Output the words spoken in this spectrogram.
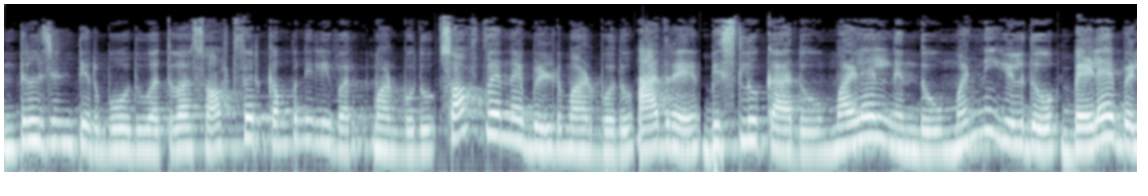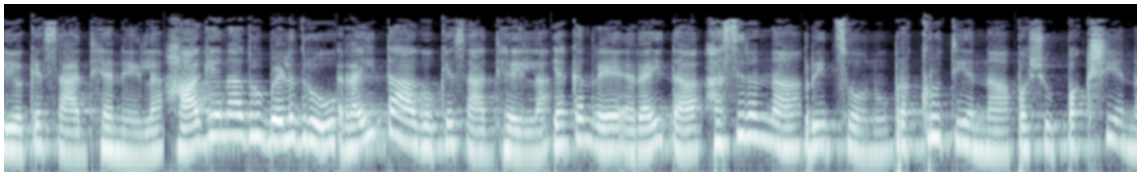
ಇಂಟೆಲಿಜೆಂಟ್ ಇರ್ಬೋದು ಅಥವಾ ಸಾಫ್ಟ್ವೇರ್ ಕಂಪನಿಲಿ ವರ್ಕ್ ಮಾಡ್ಬೋದು ಸಾಫ್ಟ್ವೇರ್ ನೇ ಬಿಲ್ಡ್ ಮಾಡ್ಬೋದು, ಆದ್ರೆ ಬಿಸಿಲು ಕಾದು, ಮಳೆಲ್ ನೆಂದು ಮಣ್ಣಿಗಿಳಿದು ಬೆಳೆ ಬೆಳೆಯೋಕೆ ಸಾಧ್ಯನೇ ಇಲ್ಲ. ಹಾಗೇನಾದ್ರೂ ಬೆಳೆದ್ರು ರೈತ ಆಗೋಕೆ ಸಾಧ್ಯ ಇಲ್ಲ. ಯಾಕಂದ್ರೆ ರೈತ ಹಸಿರನ್ನ ಪ್ರೀತಿಸೋನು, ಪ್ರಕೃತಿಯನ್ನ, ಪಶು ಪಕ್ಷಿಯನ್ನ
